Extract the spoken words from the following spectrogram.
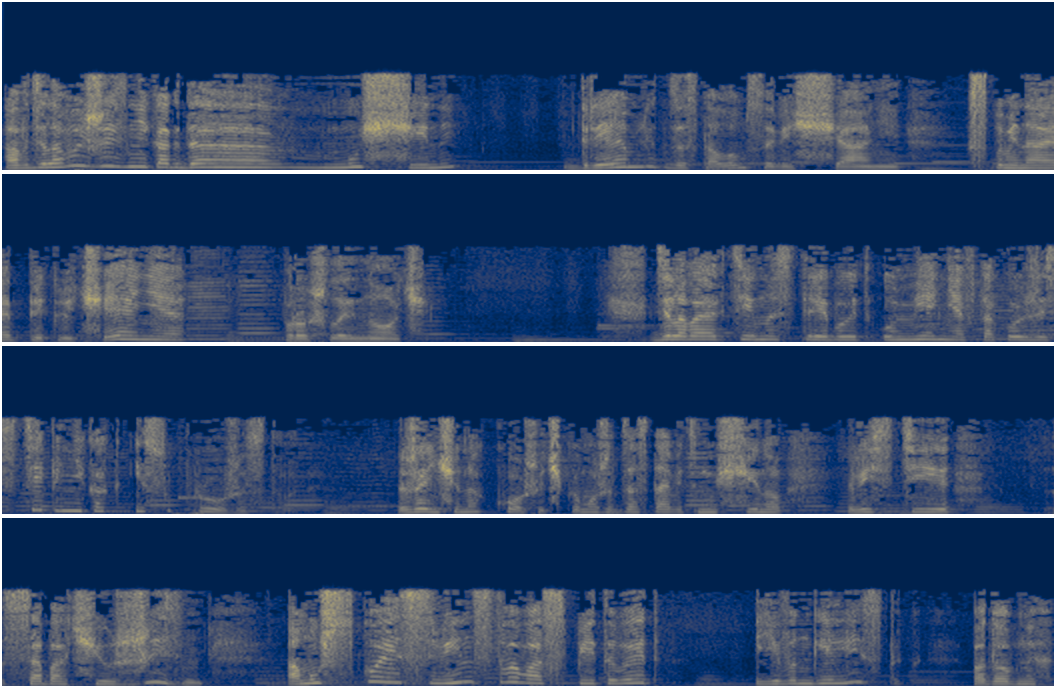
А в деловой жизни, когда мужчины дремлют за столом совещаний, вспоминая приключения прошлой ночи. Деловая активность требует умения в такой же степени, как и супружество. Женщина-кошечка может заставить мужчину вести собачью жизнь, а мужское свинство воспитывает евангелисток, подобных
